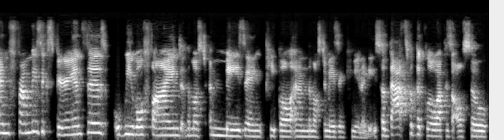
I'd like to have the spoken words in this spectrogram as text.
And from these experiences we will find the most amazing people and the most amazing community. So that's what the glow up is also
